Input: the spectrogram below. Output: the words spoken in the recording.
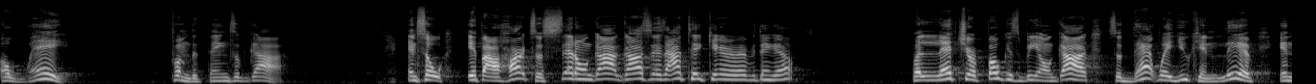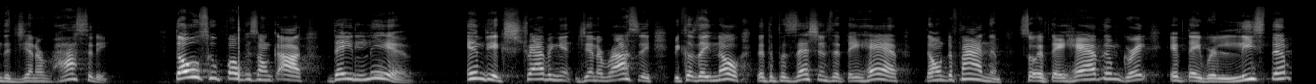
away from the things of God. And so if our hearts are set on God, God says, I'll take care of everything else. But let your focus be on God so that way you can live in the generosity. Those who focus on God, they live in the extravagant generosity because they know that the possessions that they have don't define them. So if they have them, great. If they release them,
